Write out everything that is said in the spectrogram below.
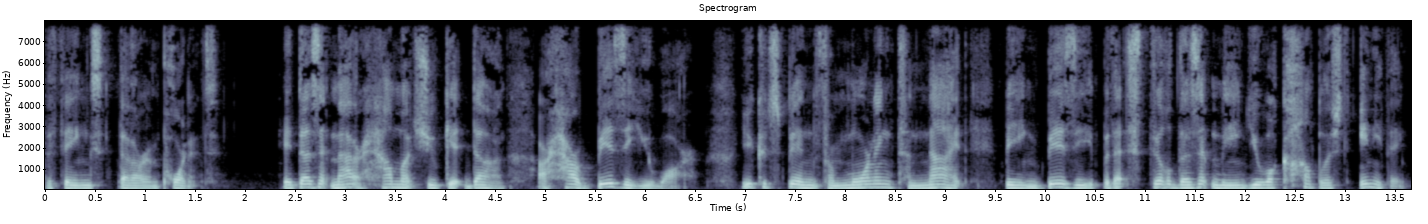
the things that are important. It doesn't matter how much you get done or how busy you are. You could spend from morning to night being busy, but that still doesn't mean you accomplished anything.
